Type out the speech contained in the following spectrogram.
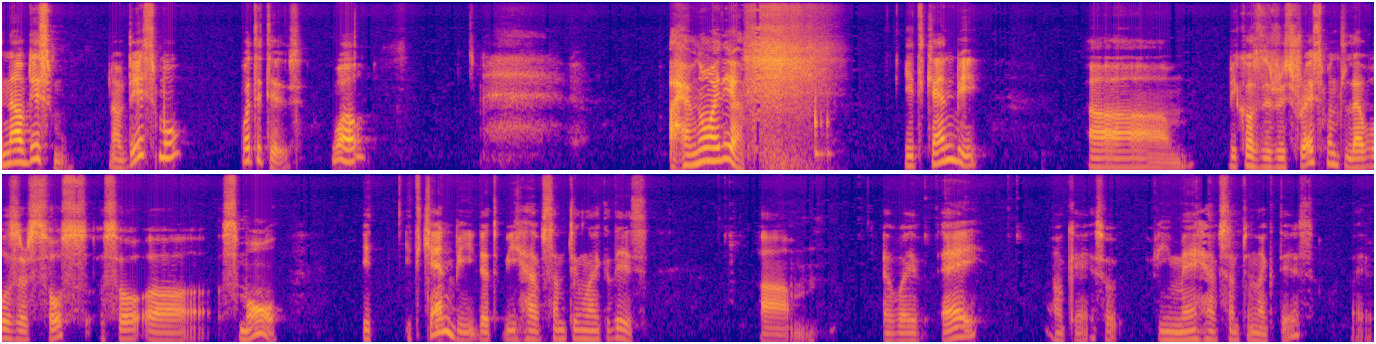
and now this move. Now this move, what it is? Well, I have no idea. It can be um, because the retracement levels are so so uh, small. It it can be that we have something like this. Um, a wave A. Okay, so we may have something like this. Wave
